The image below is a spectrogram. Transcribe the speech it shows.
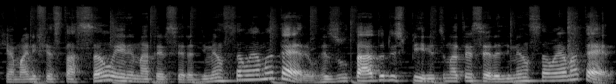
que é a manifestação ele na terceira dimensão é a matéria. O resultado do espírito na terceira dimensão é a matéria.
